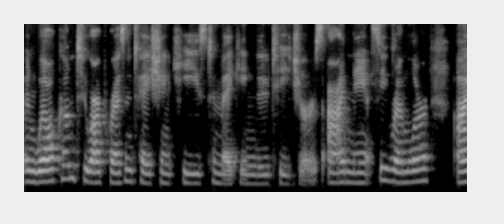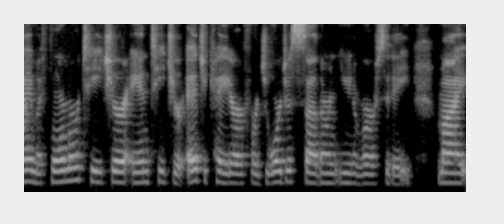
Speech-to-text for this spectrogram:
and welcome to our presentation, Keys to Making New Teachers. I'm Nancy Rimler. I am a former teacher and teacher educator for Georgia Southern University. My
